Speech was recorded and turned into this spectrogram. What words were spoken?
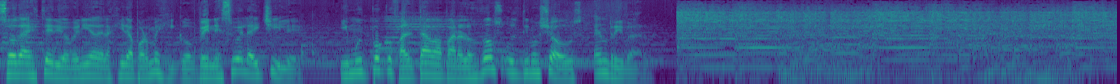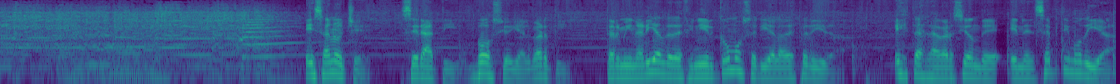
Soda Stereo venía de la gira por México, Venezuela y Chile, y muy poco faltaba para los dos últimos shows en River. Esa noche, Cerati, Bocio y Alberti terminarían de definir cómo sería la despedida. Esta es la versión de En el séptimo día.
